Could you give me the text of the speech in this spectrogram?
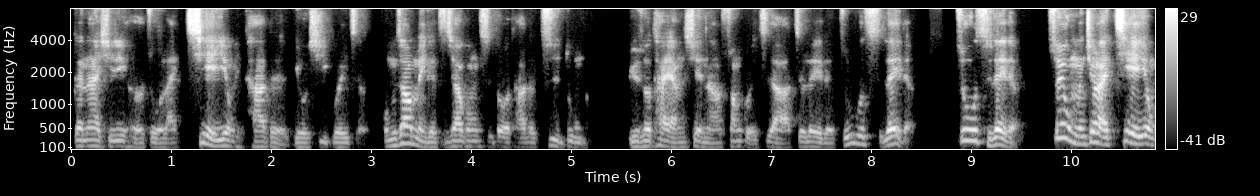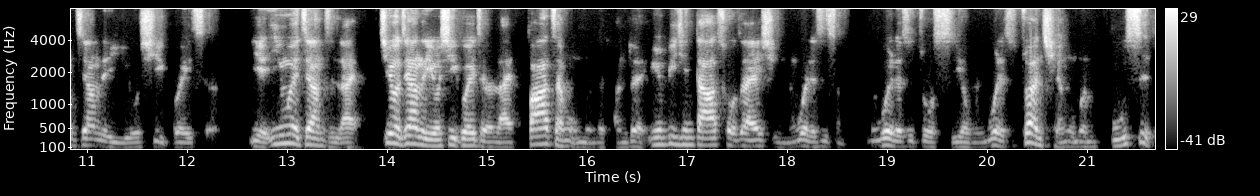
跟爱希利合作，来借用它的游戏规则。我们知道每个直销公司都有它的制度嘛。比如说太阳线啊、双轨制啊之类的，诸如此类的，诸如此类的，所以我们就来借用这样的游戏规则，也因为这样子来借用这样的游戏规则来发展我们的团队。因为毕竟大家凑在一起，我们为的是什么？我们为的是做实用，我们为的是赚钱。我们不是，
